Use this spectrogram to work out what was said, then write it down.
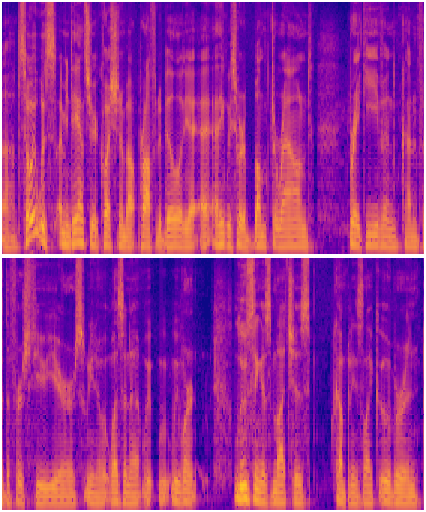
Um, so it was. I mean, to answer your question about profitability, I, I think we sort of bumped around break even kind of for the first few years. You know, it wasn't a we, we weren't losing as much as companies like Uber and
